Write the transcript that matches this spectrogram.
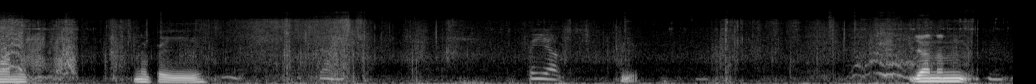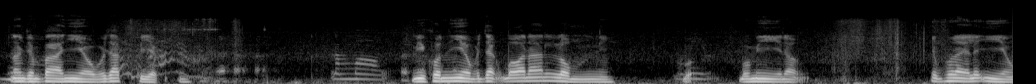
นอนในในปีเปียกยานั้นนางจำปาเหี่ยวประจักเปียก น้ำหมอง มีคนเหี่ยวประจักบ่อนั้นลมนี่บ่มีบ่มีดอกจักผู้ใดละเหี่ยว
